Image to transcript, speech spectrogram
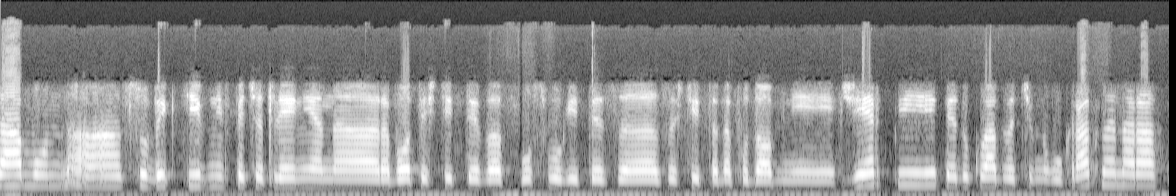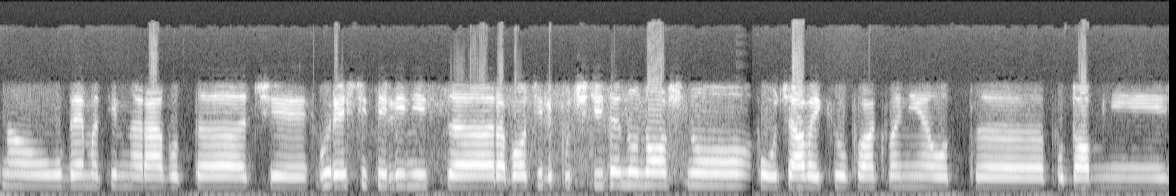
само на субективни впечатления на работещите в услугите за защита на подобни жертви. Те докладват, че многократно е нараснал обемът им на работа, че горещите линии са работили почти денонощно, получавайки оплаквания от подобни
